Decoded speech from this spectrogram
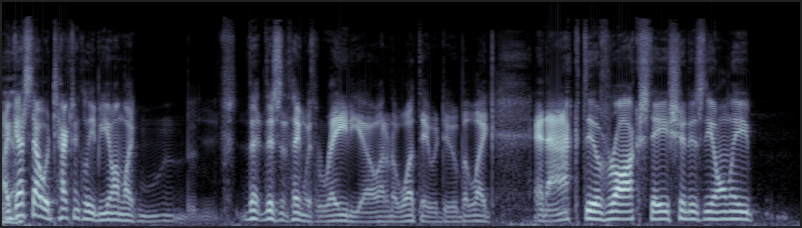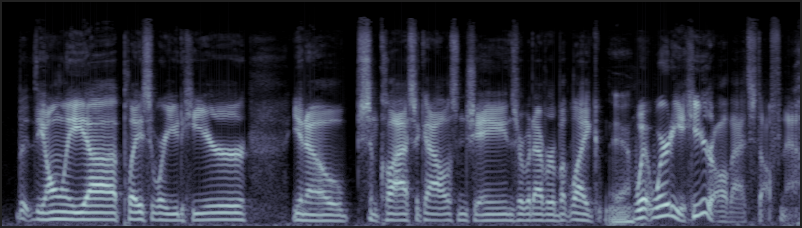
I guess that would technically be on like th- this is the thing with radio. I don't know what they would do, but like an active rock station is the only the only uh, place where you'd hear you know, some classic Alice in Chains or whatever. But like, Yeah. wh- where do you hear all that stuff now?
